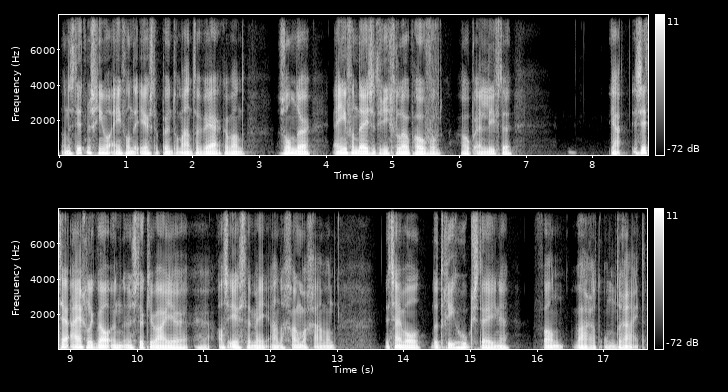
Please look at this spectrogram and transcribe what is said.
Dan is dit misschien wel een van de eerste punten om aan te werken. Want zonder een van deze drie geloof, hoop en liefde ja, zit er eigenlijk wel een, een stukje waar je uh, als eerste mee aan de gang mag gaan. Want dit zijn wel de drie hoekstenen van waar het om draait.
